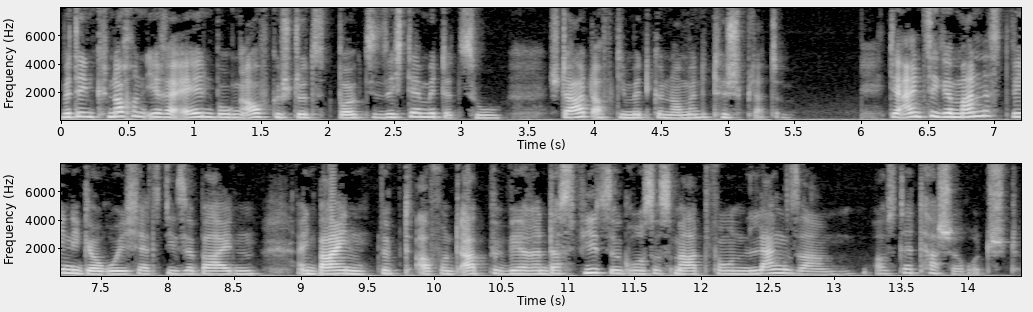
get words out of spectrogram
Mit den Knochen ihrer Ellenbogen aufgestützt beugt sie sich der Mitte zu, starrt auf die mitgenommene Tischplatte. Der einzige Mann ist weniger ruhig als diese beiden. Ein Bein wippt auf und ab, während das viel zu große Smartphone langsam aus der Tasche rutscht.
